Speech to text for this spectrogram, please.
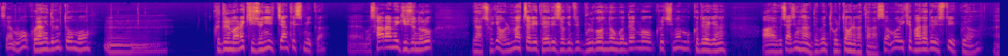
그래서 뭐 고양이들은 또 뭐 음, 그들만의 기준이 있지 않겠습니까? 예, 뭐 사람의 기준으로 야 저게 얼마짜리 대리석인지 물건 넣은 건데 뭐 그렇지만 뭐 그들에게는 아 이거 짜증 나는데 왜 돌덩어리 갖다 놨어? 뭐 이렇게 받아들일 수도 있고요. 예.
